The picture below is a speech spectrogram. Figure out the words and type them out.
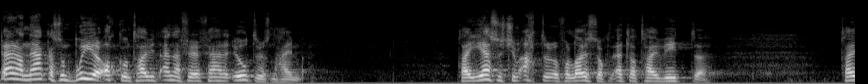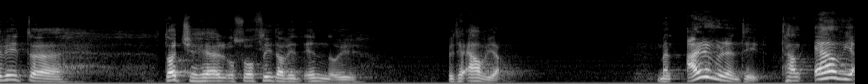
bare noe som bøyer okken tar vi et ene for å fære utrustning hjemme. Ta Jesus kjem atter og forløys okken, etla ta i vite. Ta i vite dødje her, og så flyta vi inn og i til avja. Men arveren tid, ta han avja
